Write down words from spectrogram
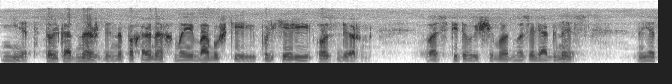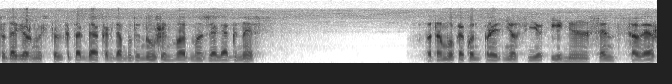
Нет, только однажды на похоронах моей бабушки Пульхерии Осберн, воспитывающей мадемуазель Агнес, но я туда вернусь только тогда, когда буду нужен мадемуазель Агнес. Потому как он произнес ее имя Сен-Савер,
